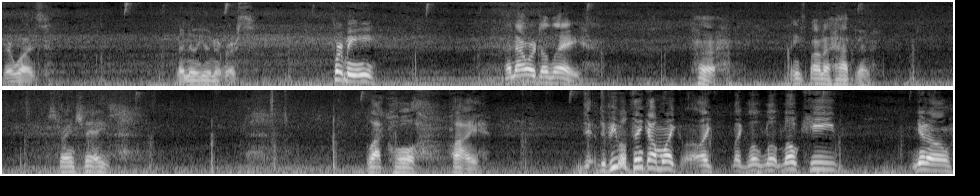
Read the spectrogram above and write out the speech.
There was a new universe. For me, an hour delay. Huh. Things bound to happen. Strange days. Black hole. Hi. Do, do people think I'm like like like low, low, low key, you know,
